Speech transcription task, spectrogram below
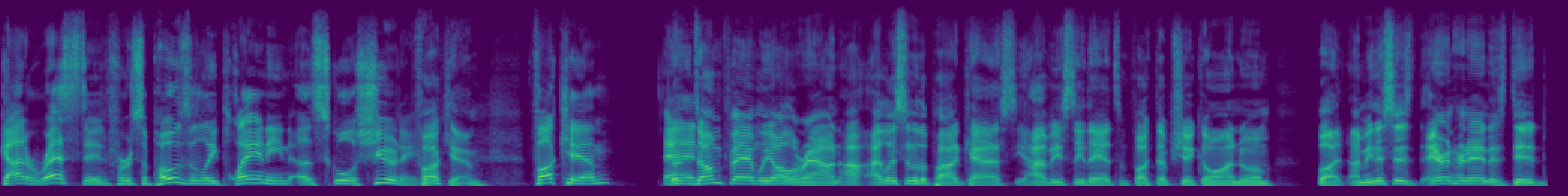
got arrested for supposedly planning a school shooting. Fuck him. Fuck him. They're And dumb family all around. I, I listened to the podcast. Yeah, obviously, they had some fucked up shit go on to him. But I mean, this is Aaron Hernandez did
